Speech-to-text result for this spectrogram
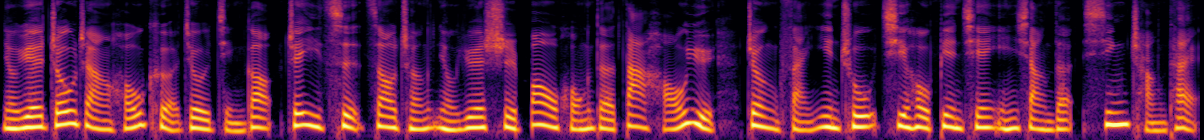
纽约州长侯可就警告，这一次造成纽约市爆红的大豪雨，正反映出气候变迁影响的新常态。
